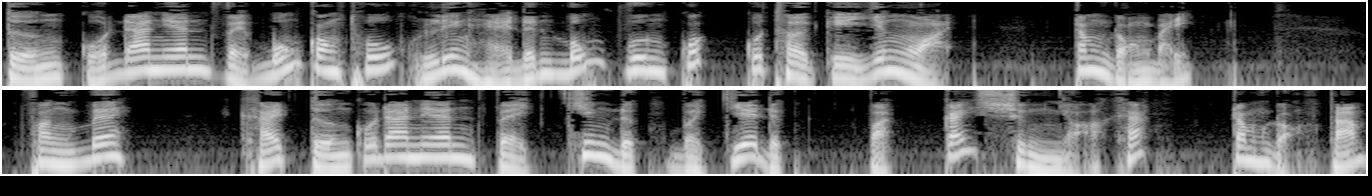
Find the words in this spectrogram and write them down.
tượng của Daniel về bốn con thú liên hệ đến bốn vương quốc của thời kỳ dân ngoại trong đoạn 7. Phần B, khải tượng của Daniel về chiên đực và chia đực và cái sừng nhỏ khác trong đoạn 8.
